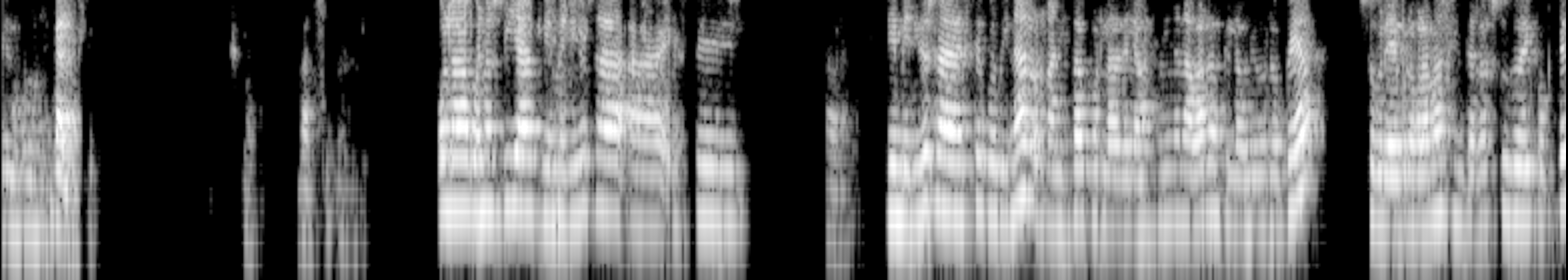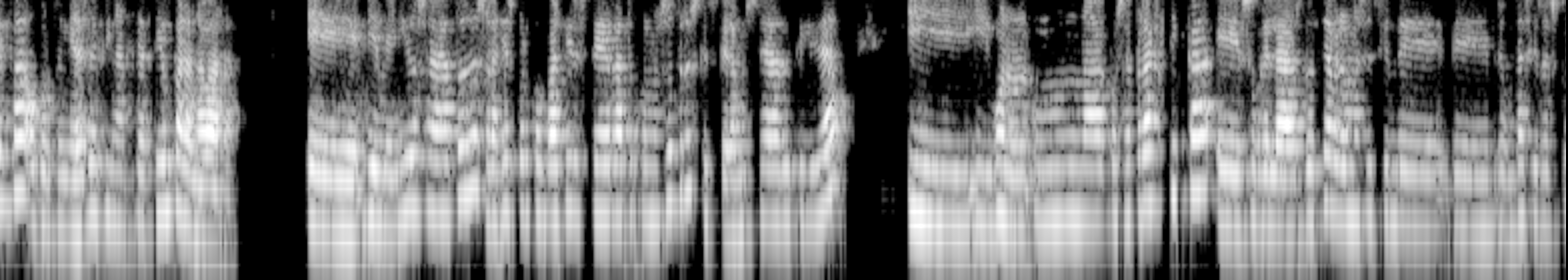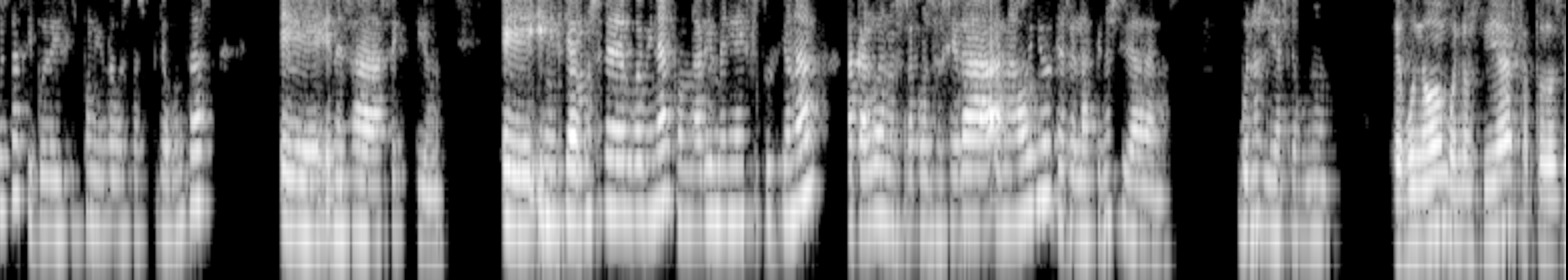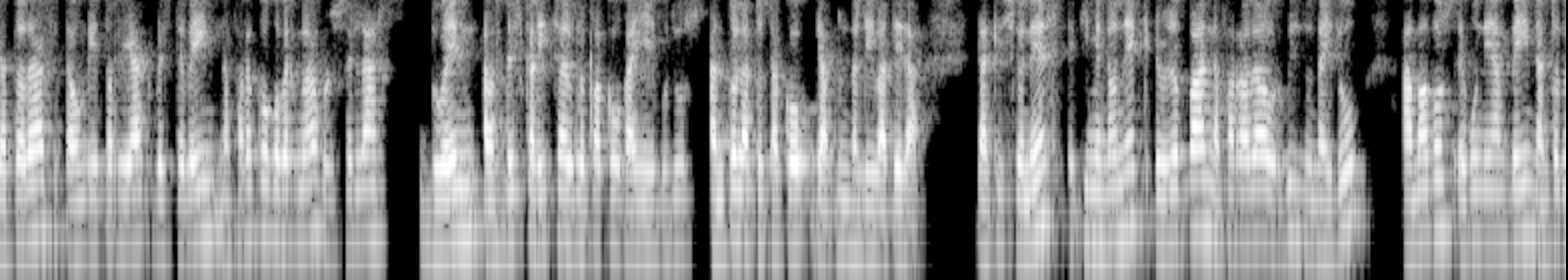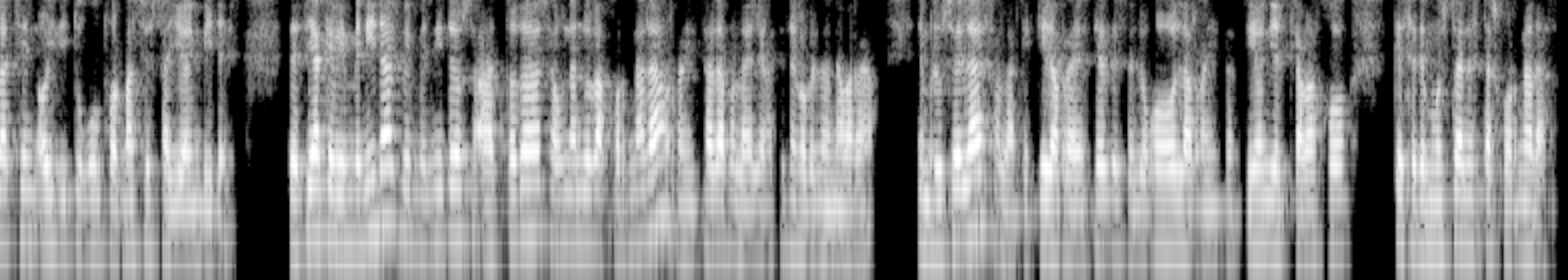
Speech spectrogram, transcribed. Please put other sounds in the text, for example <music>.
Vale. Hola, buenos días. Bienvenidos a, este Bienvenidos a este webinar organizado por la Delegación de Navarra ante la Unión Europea sobre programas Interreg Sudo y POCTEFA, oportunidades de financiación para Navarra. Eh, bienvenidos a todos, gracias por compartir este rato con nosotros, que esperamos sea de utilidad. Y, bueno, una cosa práctica, eh, sobre las 12 habrá una sesión de, preguntas y respuestas y podéis ir poniendo vuestras preguntas eh, en esa sección. Eh, iniciamos el webinar con una bienvenida institucional a cargo de nuestra consejera Ana Hoyo de Relaciones Ciudadanas. Buenos días, Egunon. Egunon, buenos días a todos y a todas. Bruselas duen ardezkaritza Europako gaiei buruz antolatutako jardunaldi batera. Dakizuenez, ekimen honek Europa Nafarroara hurbildu nahi du, amabos egunean behin antolatzen ohi ditugun formazio zaioen bidez. Decía que bienvenidas, bienvenidos a todas a una nueva jornada organizada por la Delegación de Gobierno de Navarra en Bruselas, a la que quiero agradecer desde luego la organización y el trabajo que se demuestra en estas jornadas.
